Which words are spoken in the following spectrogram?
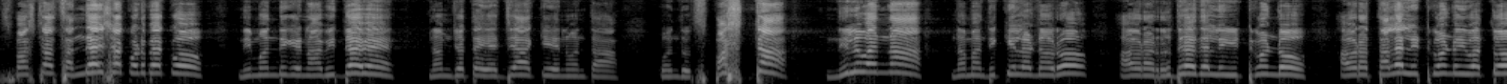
ಸ್ಪಷ್ಟ ಸಂದೇಶ ಕೊಡಬೇಕು. ನಿಮ್ಮೊಂದಿಗೆ ನಾವಿದ್ದೇವೆ. ನಮ್ಮ ಜೊತೆ ಹೆಜ್ಜೆ ಹಾಕಿ ಎನ್ನುವಂತ ಒಂದು ಸ್ಪಷ್ಟ ನಿಲುವನ್ನ ನಮ್ಮ ದಿಕ್ಕಿಲಣ್ಣವರು ಅವರ ಹೃದಯದಲ್ಲಿ ಇಟ್ಕೊಂಡು, ಅವರ ತಲೆಯಲ್ಲಿ ಇಟ್ಕೊಂಡು ಇವತ್ತು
